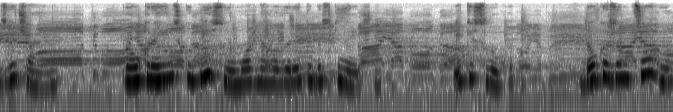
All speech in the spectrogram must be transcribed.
Звичайно, про українську пісню можна говорити безкінечно, як і слухати. Доказом цього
